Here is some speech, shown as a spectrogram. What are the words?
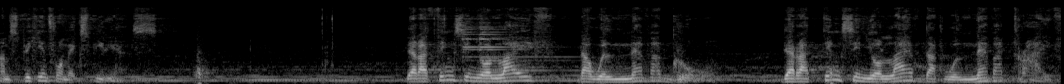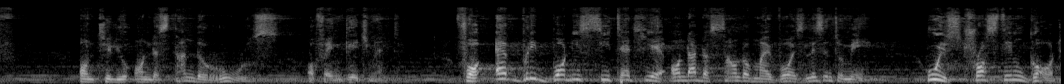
I'm speaking from experience. There are things in your life that will never grow. There are things in your life that will never thrive until you understand the rules of engagement. For everybody seated here under the sound of my voice, listen to me, who is trusting God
